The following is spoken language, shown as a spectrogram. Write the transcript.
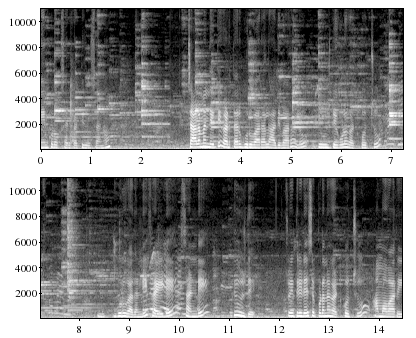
నేను కూడా ఒకసారి కట్టి చూశాను. చాలామంది అయితే కడతారు గురువారాలు ఆదివారాలు ట్యూస్డే కూడా కట్టుకోవచ్చు. గురు కాదండి ఫ్రైడే సండే ట్యూస్డే. సో ఈ త్రీ డేస్ ఎప్పుడైనా కట్టుకోవచ్చు అమ్మవారి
